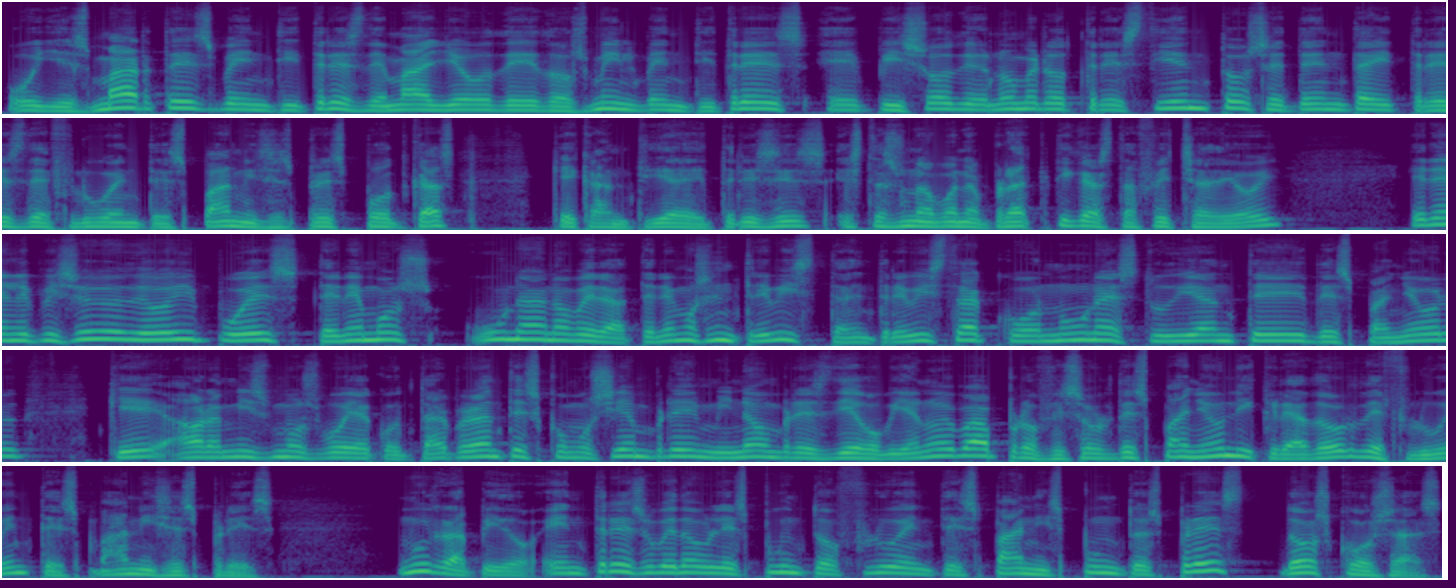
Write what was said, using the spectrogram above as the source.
Hoy es martes 23 de mayo de 2023, episodio número 373 de Fluent Spanish Express Podcast. Qué cantidad de treses. Esta es una buena práctica esta fecha de hoy. En el episodio de hoy, pues tenemos una novedad, tenemos entrevista, entrevista con una estudiante de español que ahora mismo os voy a contar. Pero antes, como siempre, mi nombre es Diego Villanueva, profesor de español y creador de Fluent Spanish Express. Muy rápido, en www.fluentespanish.express, dos cosas.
